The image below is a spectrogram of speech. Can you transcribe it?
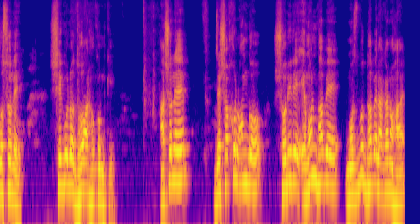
গোসলে সেগুলো ধোয়ার হুকুম কি? আসলে যে সকল অঙ্গ শরীরে এমনভাবে মজবুতভাবে লাগানো হয়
